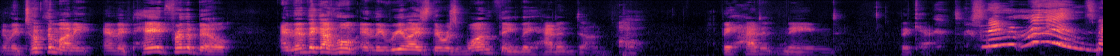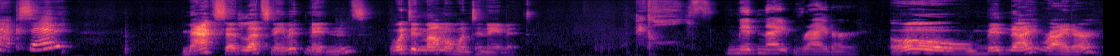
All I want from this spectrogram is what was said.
And they took the money and they paid for the bill. And then they got home and they realized there was one thing they hadn't done. They hadn't named the cat. His name is Mittens, Max said. Max said, let's name it Mittens. What did Mama want to name it? Pickles. Midnight Rider. Oh, Midnight Rider.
